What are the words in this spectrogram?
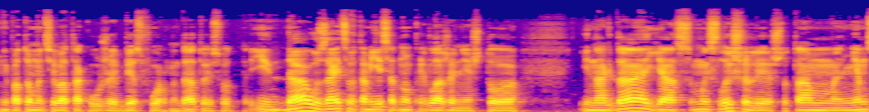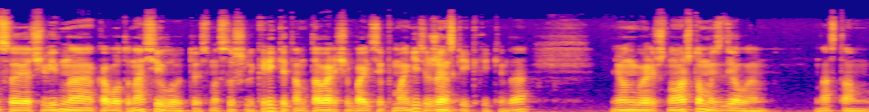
И потом идти в атаку уже без формы, да, то есть вот, и да, у Зайцева там есть одно предложение, что иногда я, мы слышали, что там немцы, очевидно, кого-то насилуют, то есть мы слышали крики, там, товарищи бойцы, помогите, женские крики, да, и он говорит, ну а что мы сделаем? Нас там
